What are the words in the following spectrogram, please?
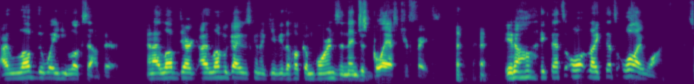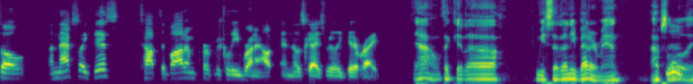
I love the way he looks out there. And I love Derek. I love a guy who's going to give you the hook'em horns and then just blast your face. you know, like that's all. Like that's all I want. So a match like this, top to bottom, perfectly run out, and those guys really did it right. Yeah, I don't think it uh can be said any better, man. Absolutely.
